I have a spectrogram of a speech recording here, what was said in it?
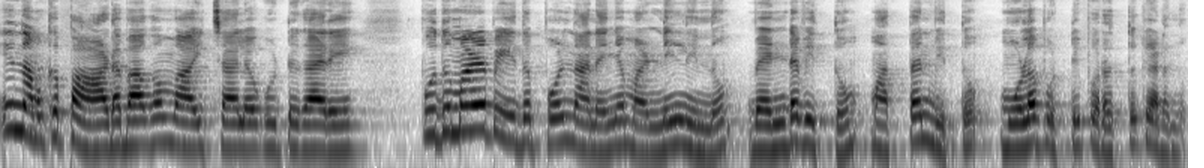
ഇനി നമുക്ക് പാഠഭാഗം വായിച്ചാലോ കൂട്ടുകാരെ? പുതുമഴ പെയ്തപ്പോൾ നനഞ്ഞ മണ്ണിൽ നിന്നും വെണ്ട വിത്തും മത്തൻ വിത്തും മുള പൊട്ടി പുറത്തു കിടന്നു.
